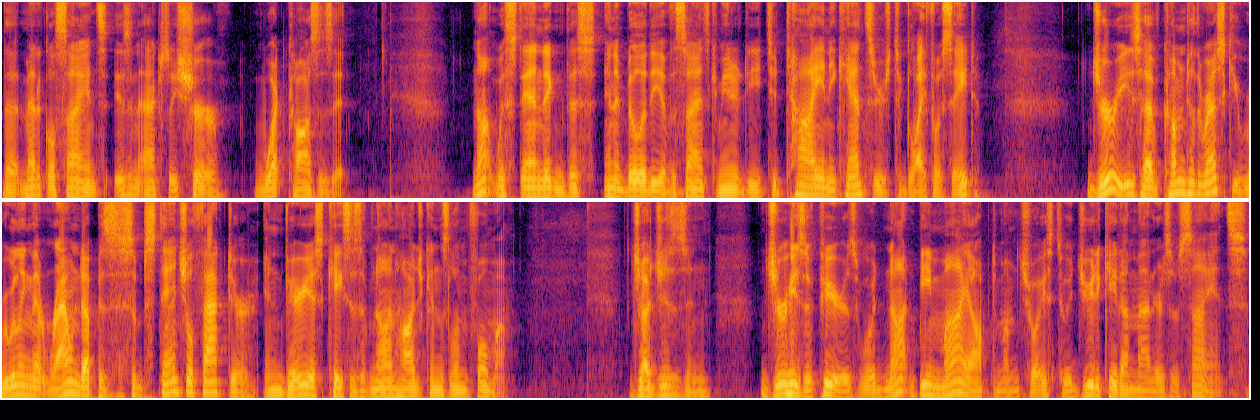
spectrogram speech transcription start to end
that medical science isn't actually sure what causes it. Notwithstanding this inability of the science community to tie any cancers to glyphosate, juries have come to the rescue, ruling that Roundup is a substantial factor in various cases of non Hodgkin's lymphoma. Judges and Juries of peers would not be my optimum choice to adjudicate on matters of science,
